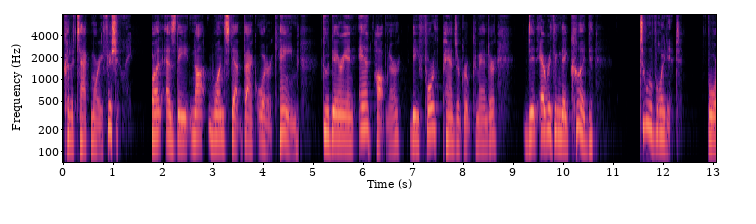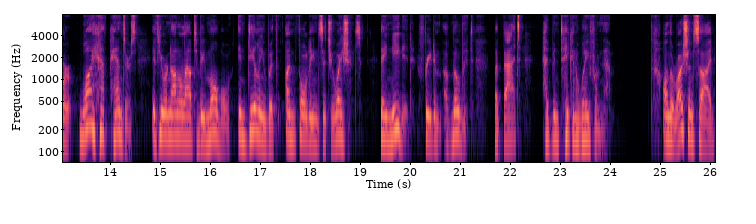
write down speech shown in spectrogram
could attack more efficiently. But as the not one step back order came, Guderian and Hoepner the 4th Panzer Group commander, did everything they could to avoid it. For why have panzers if you are not allowed to be mobile in dealing with unfolding situations? They needed freedom of movement, but that had been taken away from them. On the Russian side,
